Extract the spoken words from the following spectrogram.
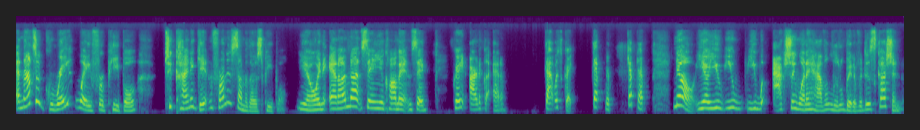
And that's a great way for people to kind of get in front of some of those people. You know, and and I'm not saying you comment and say, "Great article, Adam. That was great." No, you know, you you you actually want to have a little bit of a discussion.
